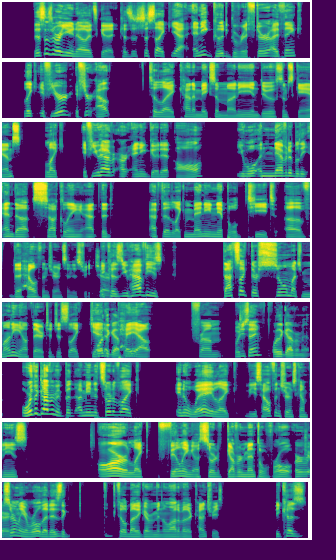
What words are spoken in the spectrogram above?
This is where you know it's good because it's just like, yeah, any good grifter, I think, like if you're if you're out to like kind of make some money and do some scams, like if you have are any good at all, you will inevitably end up suckling at the at the like many nippled teat of the health insurance industry Sure. because you have these that's like there's so much money out there to just like get the a government. payout from what'd you say Or the government. or the government but i mean it's sort of like in a way like these health insurance companies are like filling a sort of governmental role or Sure. certainly a role that is the, filled by the government in a lot of other countries because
